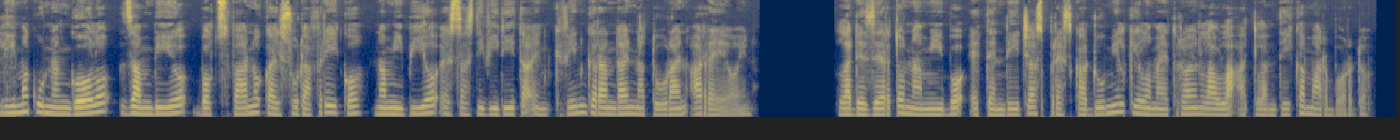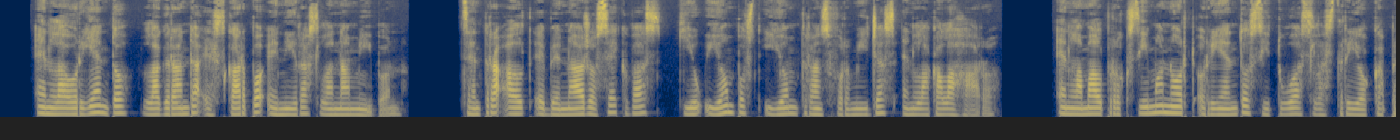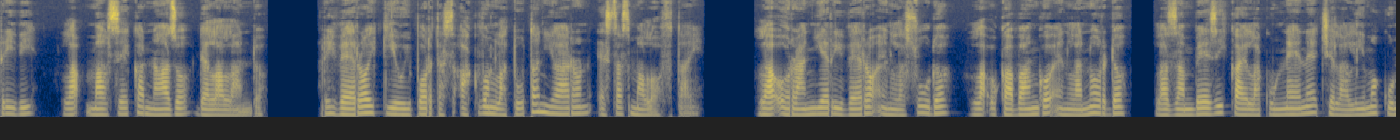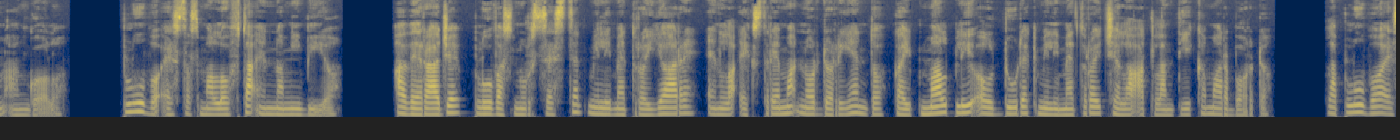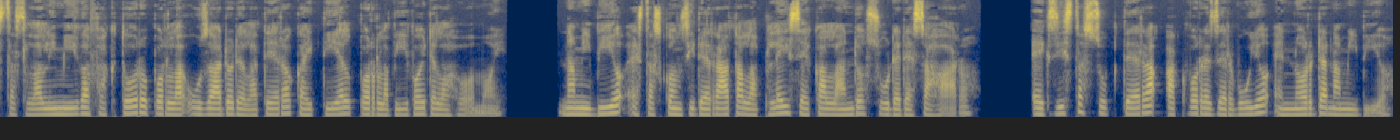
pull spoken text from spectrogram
Lima kun Angolo, Zambio, Botswano kai Sudafriko, Namibio estas dividita en kvin grandajn naturajn areojn. La deserto Namibo etendiĝas preskaŭ du mil kilometrojn laŭ la Atlantika marbordo. En la oriento la granda escarpo eniras la Namibon. Centra alt ebenaĵo sekvas, kiu iom post iom transformiĝas en la Kalaharo. En la malproksima nord-oriento situas la strio Caprivi, la malseca naso de la lando. Riveroi kiui portas akvon la tutan jaron estas maloftai. La Oranje rivero en la sudo, la Okavango en la nordo, la Zambezi kai la Kunene ce la limo kun Angolo. Pluvo estas malofta en Namibio. Average pluvas nur 60 mm jare en la extrema nordoriento kai malpli ol 20 mm ce la Atlantika marbordo. La pluvo estas la limiga faktoro por la uzado de la tero kaj tiel por la vivoj de la homoj. Namibio estas konsiderata la plej seka lando sude de Saharo. Existas subterra akvorezervujo en norda Namibio.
